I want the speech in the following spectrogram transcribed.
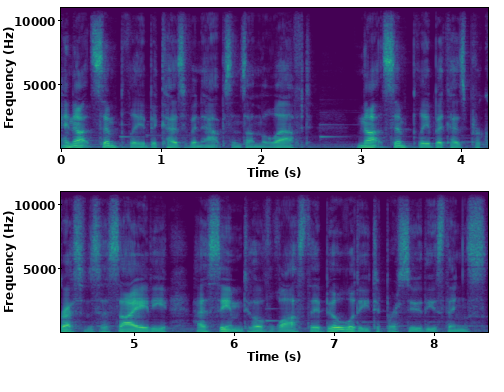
And not simply because of an absence on the left, not simply because progressive society has seemed to have lost the ability to pursue these things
